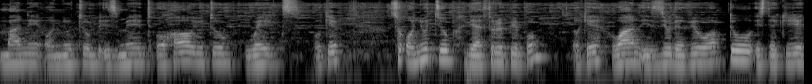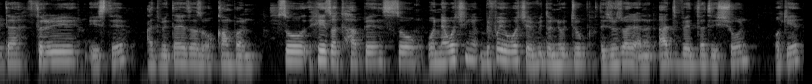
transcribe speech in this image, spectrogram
money on YouTube is made or how YouTube works, okay? So on YouTube, there are three people okay one is you the viewer two is the creator three is the advertisers or company. So here's what happens. So when you're watching before you watch a video on youtube there's usually an advert that is shown okay?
